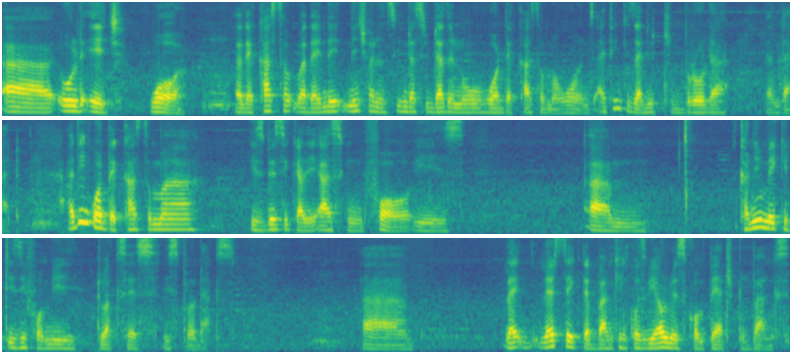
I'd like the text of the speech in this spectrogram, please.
uh, old age war, that the customer, the insurance industry doesn't know what the customer wants. I think it's a little broader than that. I think what the customer is basically asking for is, um, can you make it easy for me to access these products? Um, like, let's take the banking because we always compared to banks.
